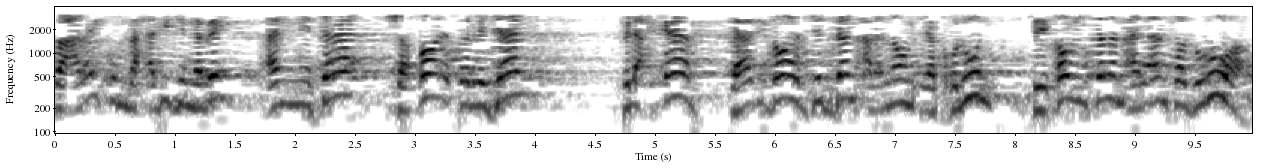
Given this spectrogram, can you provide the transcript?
فعليكم بحديث النبي النساء شقائق الرجال في الأحكام. فهذه ظاهر جدا على أنهم يدخلون في قول وسلم الآن فزوروها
